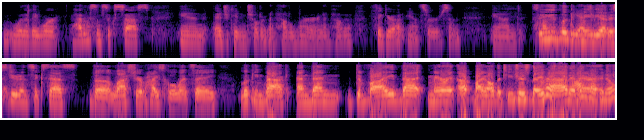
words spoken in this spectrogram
whether they were having some success in educating children and how to learn and how to figure out answers and and So you'd look maybe at a student's success the last year of high school, let's say, looking back, and then divide that merit up by all the teachers they've had in their education. I their have no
